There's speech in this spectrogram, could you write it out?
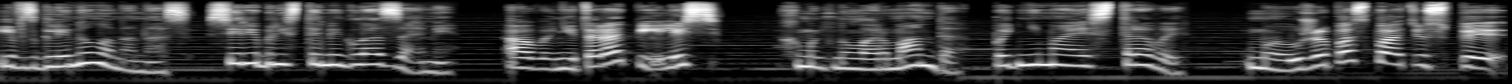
и взглянула на нас серебристыми глазами. «А вы не торопились?» – хмыкнул Армандо, поднимаясь с травы. «Мы уже поспать успе...»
